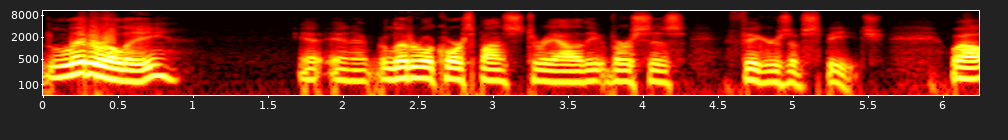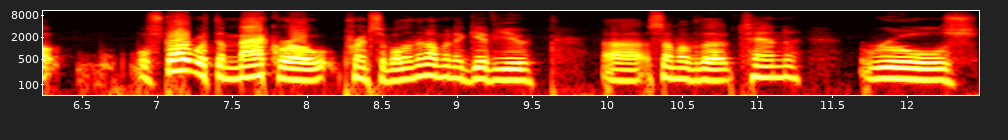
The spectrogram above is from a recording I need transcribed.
literally, in, a literal correspondence to reality, versus figures of speech? Well, we'll start with the macro principle, and then I'm going to give you uh, some of the 10 rules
